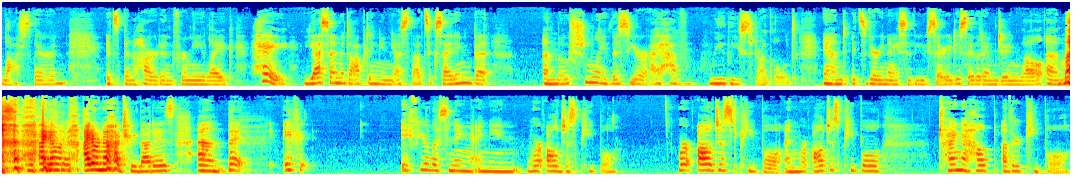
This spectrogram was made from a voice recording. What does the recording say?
loss there. And it's been hard. And for me, like, hey, yes, I'm adopting, and yes, that's exciting, but emotionally this year I have really struggled. And it's very nice of you, Sari, to say that I'm doing well. Um, I don't, I don't know how true that is, um, but if if you're listening, I mean, we're all just people. We're all just people, and we're all just people trying to help other people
